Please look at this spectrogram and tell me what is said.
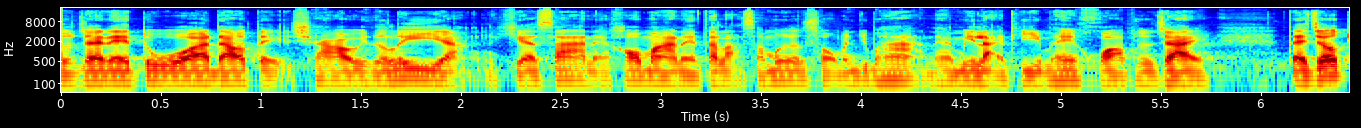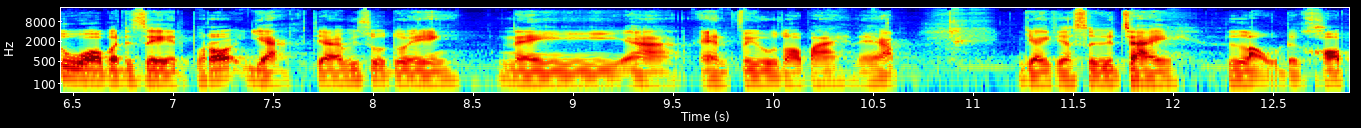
สนใจในตัวดาวเตะชาวอิตาลีอย่างเคียซ่าเนี่ยเข้ามาในตลาดซัมเมอร์2025นะมีหลายทีมให้ความสนใจ แต่เจ้าตัวปฏิเสธ เพราะอยากจะพิสูจน์ตัวเองในอ่าแอนฟิลต่อไปนะครับอยากจะซื้อใจเหล่าเดอะคอป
